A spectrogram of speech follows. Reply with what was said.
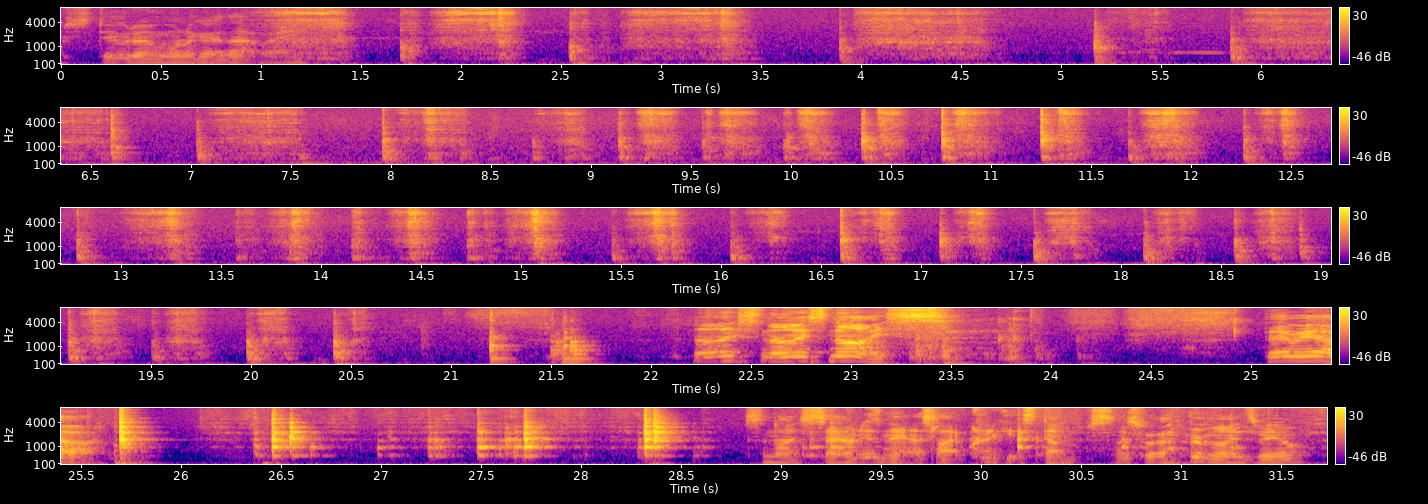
Still don't want to go that way. Nice, nice, nice. There we are. It's a nice sound, isn't it? It's like cricket stumps. That's what that reminds me of.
